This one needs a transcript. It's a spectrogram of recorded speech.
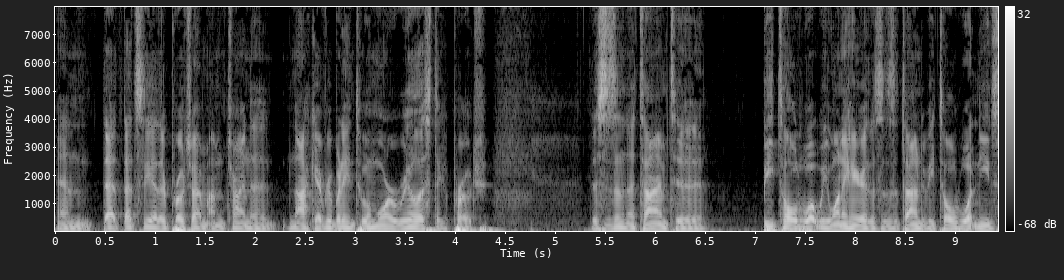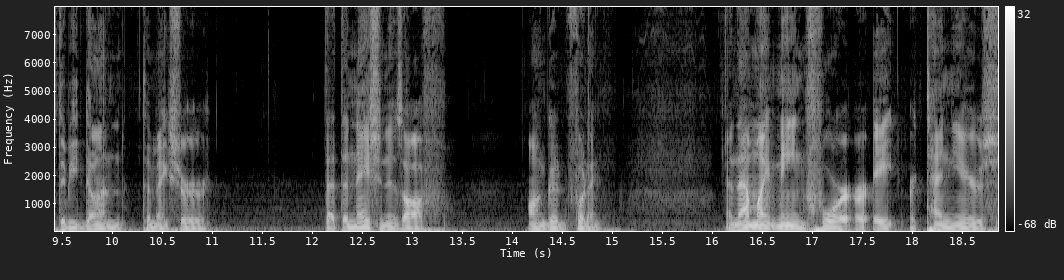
And that that's the other approach. I'm I'm trying to knock everybody into a more realistic approach. This isn't a time to be told what we want to hear. This is a time to be told what needs to be done to make sure that the nation is off on good footing. And that might mean four or eight or ten years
